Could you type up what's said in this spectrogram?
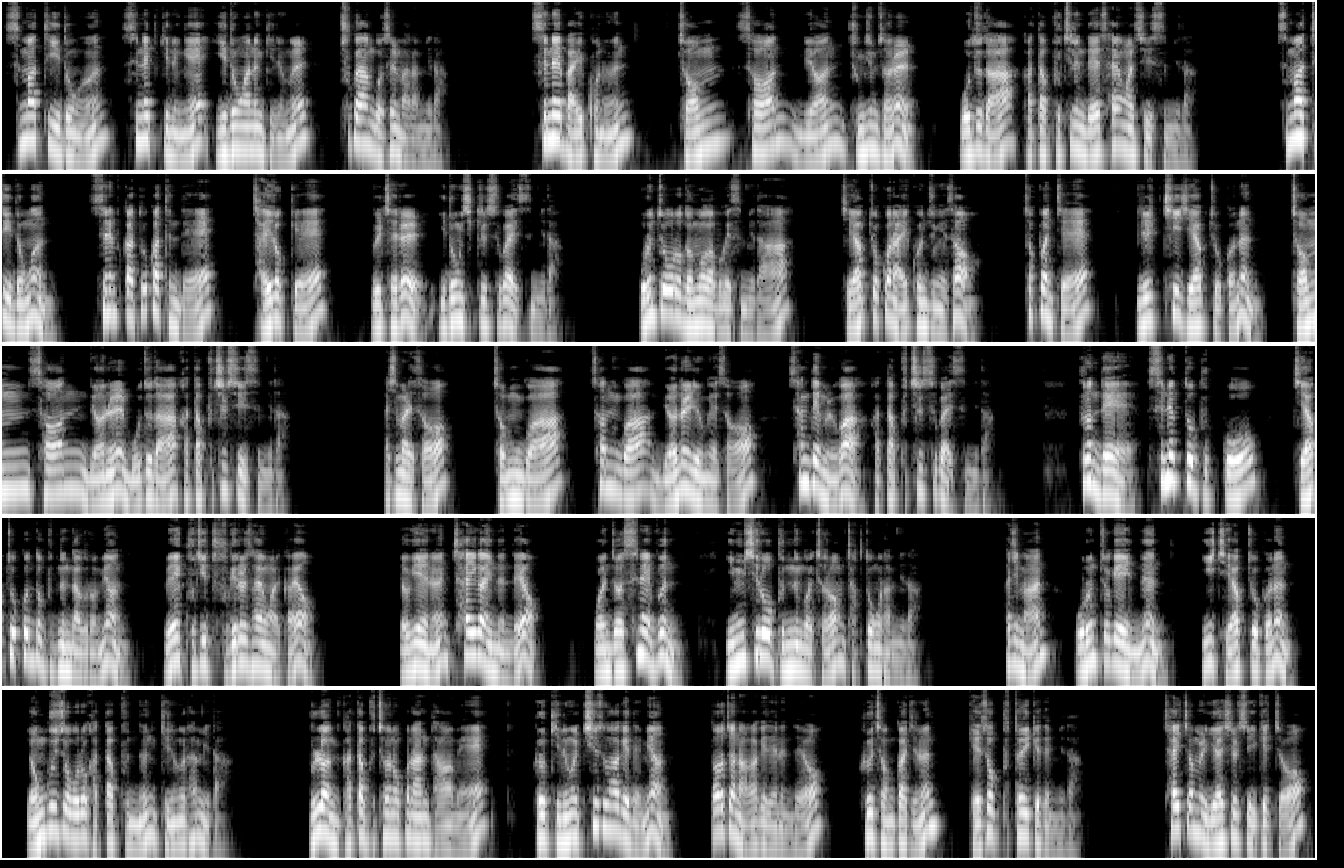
스마트 이동은 스냅 기능에 이동하는 기능을 추가한 것을 말합니다. 스냅 아이콘은 점, 선, 면, 중심선을 모두 다 갖다 붙이는 데 사용할 수 있습니다. 스마트 이동은 스냅과 똑같은데 자유롭게 물체를 이동시킬 수가 있습니다. 오른쪽으로 넘어가 보겠습니다. 제약 조건 아이콘 중에서 첫 번째 일치 제약 조건은 점, 선, 면을 모두 다 갖다 붙일 수 있습니다. 다시 말해서 점과 선과 면을 이용해서 상대물과 갖다 붙일 수가 있습니다. 그런데 스냅도 붙고 제약 조건도 붙는다 그러면 왜 굳이 두 개를 사용할까요? 여기에는 차이가 있는데요. 먼저 스냅은 임시로 붙는 것처럼 작동을 합니다. 하지만 오른쪽에 있는 이 제약 조건은 영구적으로 갖다 붙는 기능을 합니다. 물론 갖다 붙여놓고 난 다음에 그 기능을 취소하게 되면 떨어져 나가게 되는데요. 그 전까지는 계속 붙어 있게 됩니다. 차이점을 이해하실 수 있겠죠?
